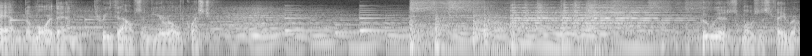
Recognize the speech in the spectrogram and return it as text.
and a more than 3,000 year old question. Who is Moses Pharaoh?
